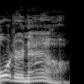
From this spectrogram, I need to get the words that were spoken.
Order now.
